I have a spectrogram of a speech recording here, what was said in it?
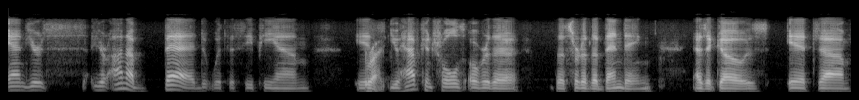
and you're you're on a bed with the CPM. Is right. You have controls over the the sort of the bending as it goes. It um,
